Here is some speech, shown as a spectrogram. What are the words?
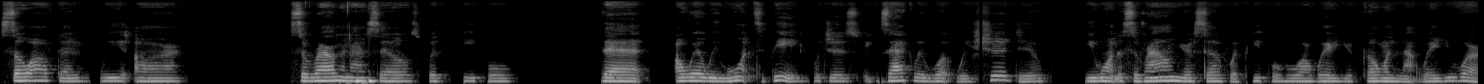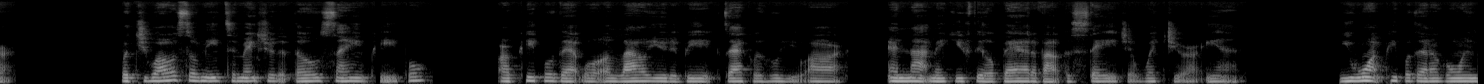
So often we are surrounding ourselves with people that are where we want to be, which is exactly what we should do. You want to surround yourself with people who are where you're going, not where you were. But you also need to make sure that those same people are people that will allow you to be exactly who you are and not make you feel bad about the stage at which you are in. You want people that are going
